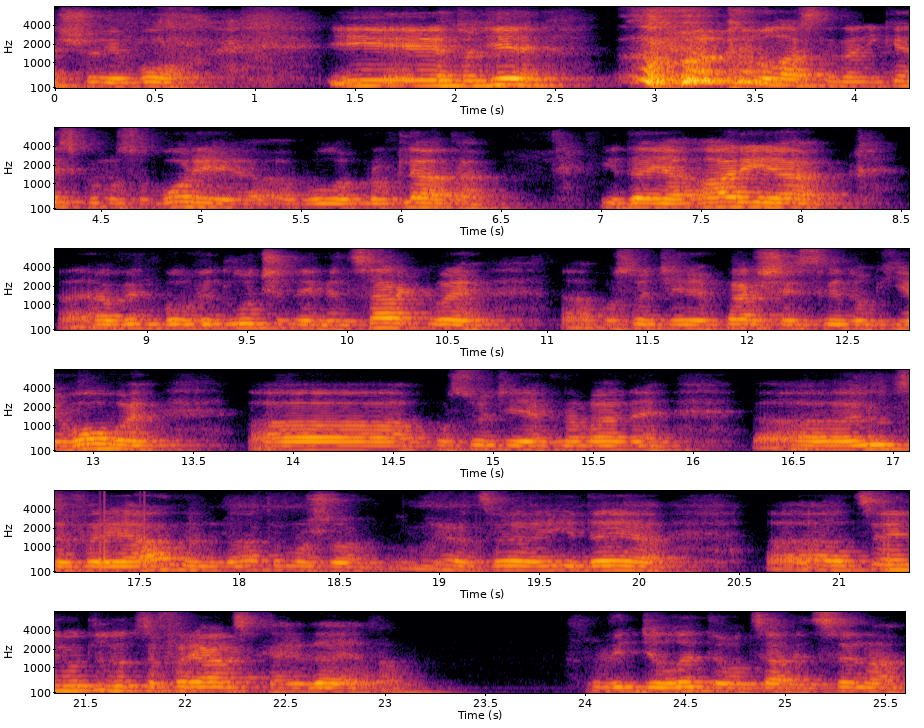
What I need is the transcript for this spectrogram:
що і Бог. І тоді, власне, на Нікейському соборі була проклята ідея Арія. Е, Він був відлучений від церкви, по суті, перший свідок Єгови, по суті, як на мене, е, люциферіанин, да, тому що е, це ідея, е, це лю- люциферіанська ідея там, відділити отця від сина,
